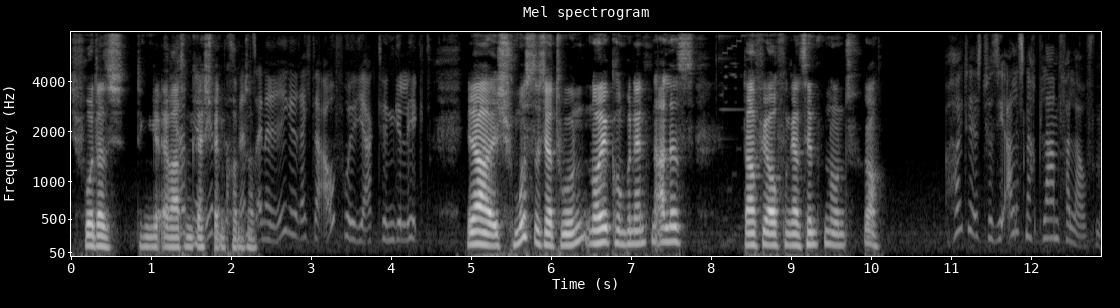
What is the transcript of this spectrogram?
ich bin froh, dass ich den Erwartungen gerecht werden konnte. eine regelrechte Aufholjagd hingelegt. Ja, ich musste es ja tun. Neue Komponenten, alles. Dafür auch von ganz hinten und ja. Heute ist für Sie alles nach Plan verlaufen.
